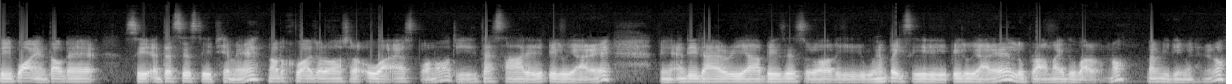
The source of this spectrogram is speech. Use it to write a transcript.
လေပွားရင်တောက်တဲ့ဆေး antacids တွေဖြစ်မယ်နောက်တစ်ခုကကျတော့ဆိုတော့ ORS ပေါ့နော်ဒီဓာတ်စားတွေပေးလို့ရတယ်ပြီး anti diarrhea basis ဆိုတော့ဒီဝင်းပိတ်ဆေးတွေပေးလို့ရတယ် lopramide တို့ပါတော့เนาะမမီဒီမယ်เนาะ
